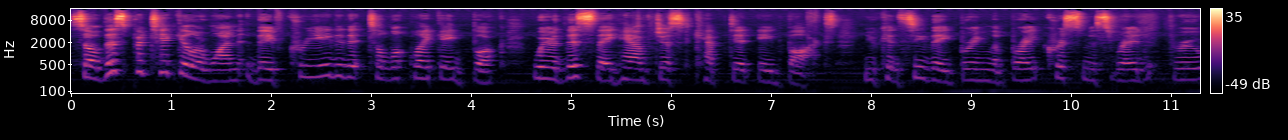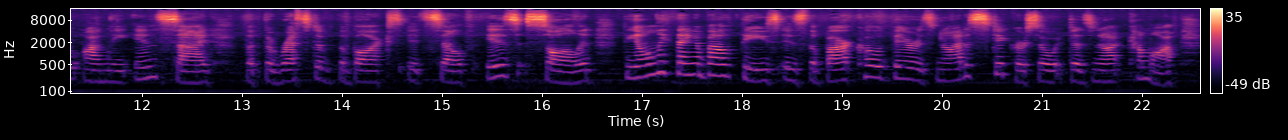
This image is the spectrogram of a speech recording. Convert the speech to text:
So this particular one, they've created it to look like a book, where this they have just kept it a box. You can see they bring the bright Christmas red through on the inside, but the rest of the box itself is solid. The only thing about these is the barcode there is not a sticker, so it does not come off,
